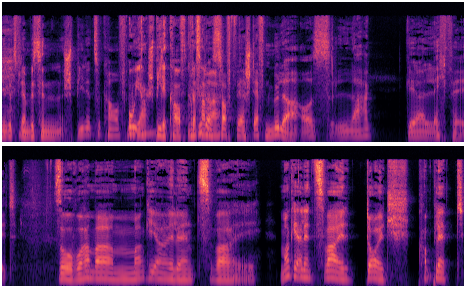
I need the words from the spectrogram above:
hier gibt's wieder ein bisschen Spiele zu kaufen. Oh ja, Spiele kaufen. Das haben wir. Software Steffen Müller aus Lager-Lechfeld. So, wo haben wir Monkey Island 2? Monkey Island 2, Deutsch, komplett.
